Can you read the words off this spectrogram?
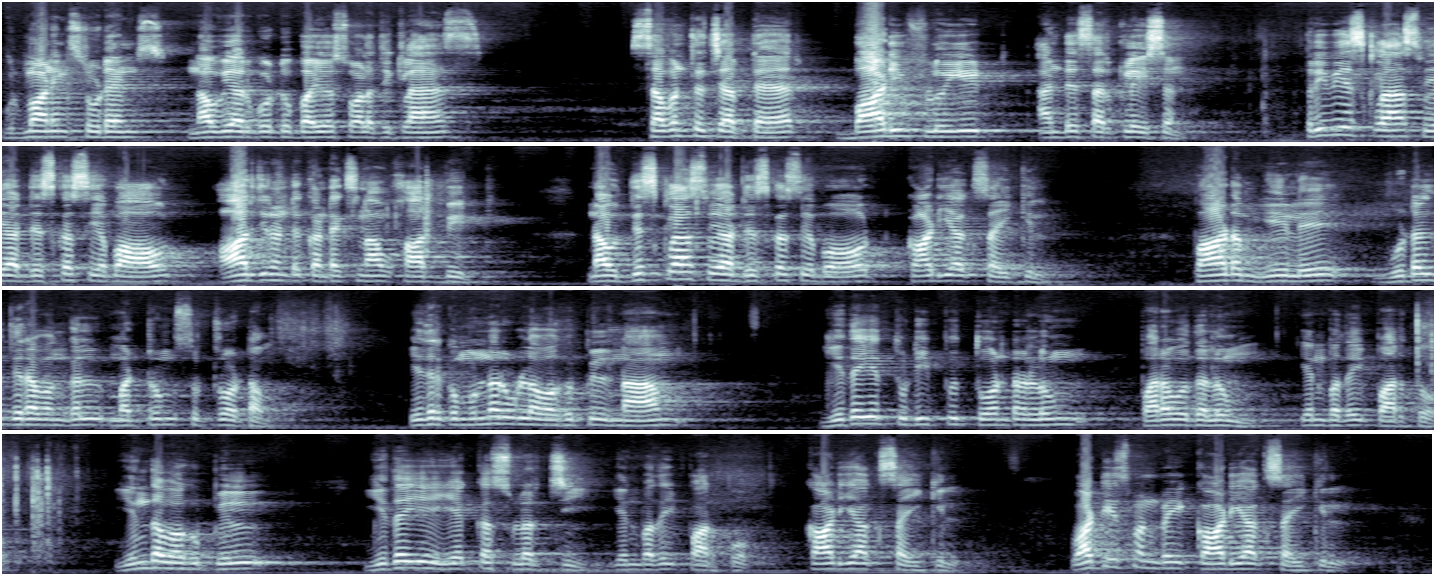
Good morning, students. Now we are going to biozoology class. Seventh chapter Body Fluid and Circulation. Previous class we are discussing about origin and conduction of heartbeat. Now this class we are discussing about cardiac cycle. பாடம் ஏழு உடல் திரவங்கள் மற்றும் சுற்றோட்டம் இதற்கு முன்னர் உள்ள வகுப்பில் நாம் இதய துடிப்பு தோன்றலும் பரவுதலும் என்பதை பார்த்தோம் இந்த வகுப்பில் இதய இயக்க சுழற்சி என்பதை பார்ப்போம் cardiac cycle what is mean by cardiac cycle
